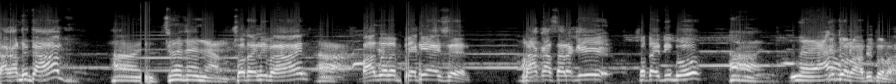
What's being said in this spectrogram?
টাকা দিতাম? হ্যাঁ সদাই হ্যাঁ। বাজারে ব্যাগে আইছেন। টাকা ছাড়া কি সদাই দিব? হ্যাঁ দিত না দিত না।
